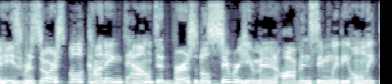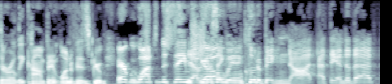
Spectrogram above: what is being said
He's resourceful, cunning, talented, versatile, superhuman, and often seemingly the only thoroughly competent one of his group. Eric, we watched the same yeah, show. I was going to say, we include a big knot at the end of that.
